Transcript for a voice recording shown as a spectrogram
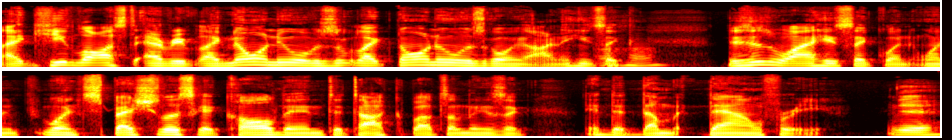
like he lost every like no one knew what was like no one knew what was going on and he's like Uh-huh. this is why he's like when when when specialists get called in to talk about something, it's like they had to dumb it down for you. Yeah.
